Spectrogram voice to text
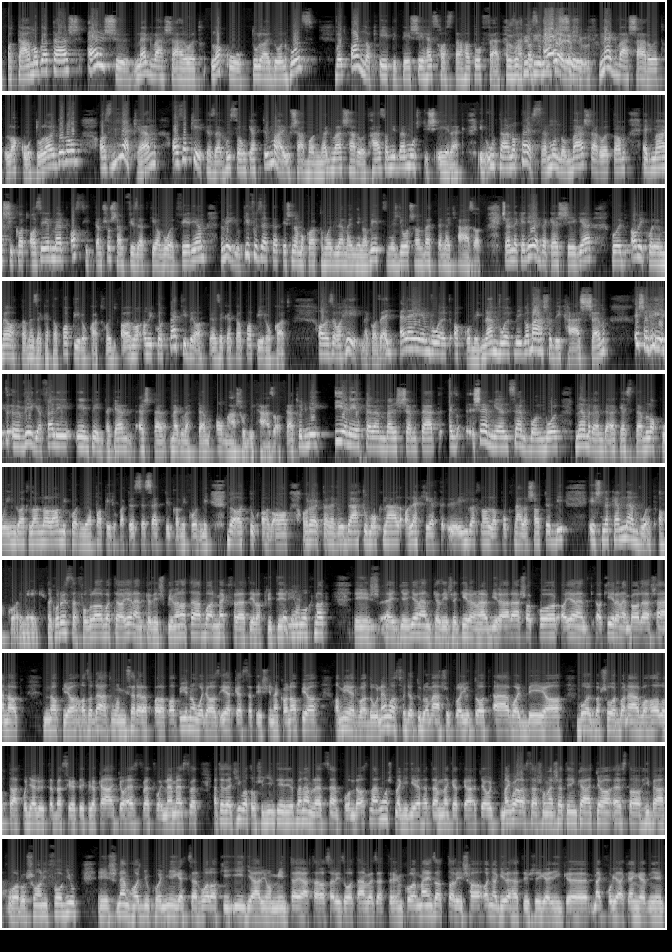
a támogatás első megvásárolt lakó tulajdonhoz vagy annak építéséhez használható fel. Ez hát az első teljesült. megvásárolt lakótulajdonom, az nekem az a 2022 májusában megvásárolt ház, amiben most is élek. Én utána persze, mondom, vásároltam egy másikat azért, mert azt hittem, sosem fizet ki a volt férjem, végül kifizetett, és nem akartam, hogy lemenjen a vécén, és gyorsan vettem egy házat. És ennek egy érdekessége, hogy amikor én beadtam ezeket a papírokat, hogy amikor Peti beadta ezeket a papírokat, az a hétnek az egy elején volt, akkor még nem volt még a második ház sem, és a hét vége felé én pénteken este megvettem a második házat. Tehát, hogy még ilyen értelemben sem, tehát ez semmilyen szempontból nem rendelkeztem lakóingatlannal, amikor mi a papírokat összeszedtük, amikor mi beadtuk a, a, a rajta levő dátumoknál, a lekért ingatlanlapoknál, a stb. És nekem nem volt akkor még. Akkor összefoglalva, te a jelentkezés pillanatában megfeleltél a kritériumoknak, Igen. és egy jelentkezés, egy kérelem elbírálásakor a, jelent, a kérelem beadásának napja, az a dátum, ami szerepel a papíron, vagy az érkeztetésének a napja, a mérvadó. Nem az, hogy a tudomásukra jutott A vagy B a boltba sorban állva hallották, hogy előtte beszélték, hogy a kártya ezt vett, vagy nem ezt vett. Hát ez egy hivatalos ügyintézésben nem lehet szempont, de azt már most megígérhetem neked, Kátya, hogy megválasztásom esetén, Kátya, ezt a hibát orvosolni fogjuk, és nem hagyjuk, hogy még egyszer valaki így járjon, mint te jártál a Szeri Zoltán vezette önkormányzattal, és ha anyagi lehetőségeink meg fogják engedni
